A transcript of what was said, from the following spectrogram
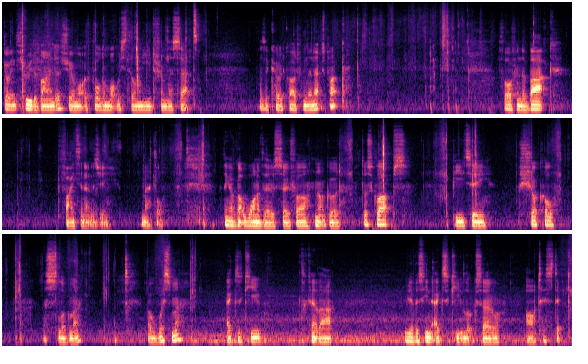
going through the binder, showing what we've pulled and what we still need from the set. There's a code card from the next pack. Four from the back. Fighting Energy. Metal. I think I've got one of those so far. Not good. Dusclops. Beauty. A Shuckle. A Slugma. A Whismur. Exeggcute. Look at that. Have you ever seen Exeggcute look so artistic?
